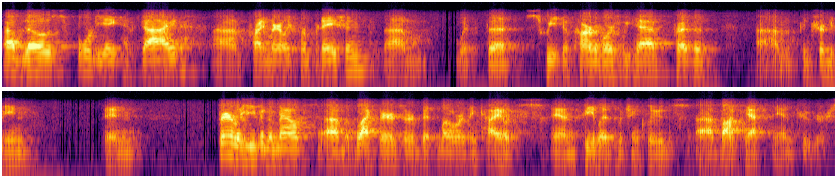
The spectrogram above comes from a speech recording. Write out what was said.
Of those, 48 have died, primarily from predation, with the suite of carnivores we have present, Um, contributing in fairly even amounts. Uh, but black bears are a bit lower than coyotes and felids, which includes uh, bobcats and cougars.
